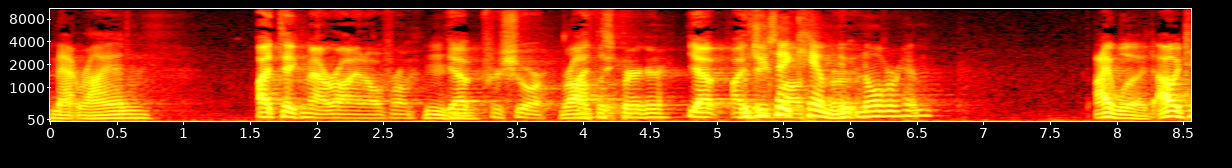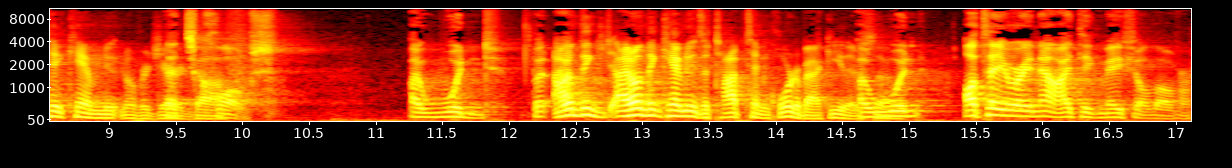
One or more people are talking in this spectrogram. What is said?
Matt Ryan, I'd take Matt Ryan over him. Yep, for sure. I think- Roethlisberger. Yep. I would you take Cam Newton over him? I would. I would take Cam Newton over Jared That's Goff. close. I wouldn't, but I don't think I don't think Cam Newton's a top ten quarterback either. I so. wouldn't. I'll tell you right now. I take Mayfield over.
